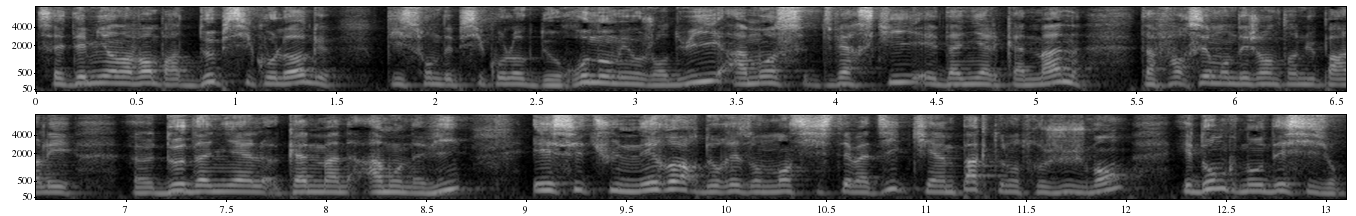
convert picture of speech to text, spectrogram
Ça a été mis en avant par deux psychologues qui sont des psychologues de renommée aujourd'hui, Amos Tversky et Daniel Kahneman. Tu as forcément déjà entendu parler euh, de Daniel Kahneman à mon avis. Et c'est une erreur de raisonnement systématique qui impacte notre jugement et donc nos décisions.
